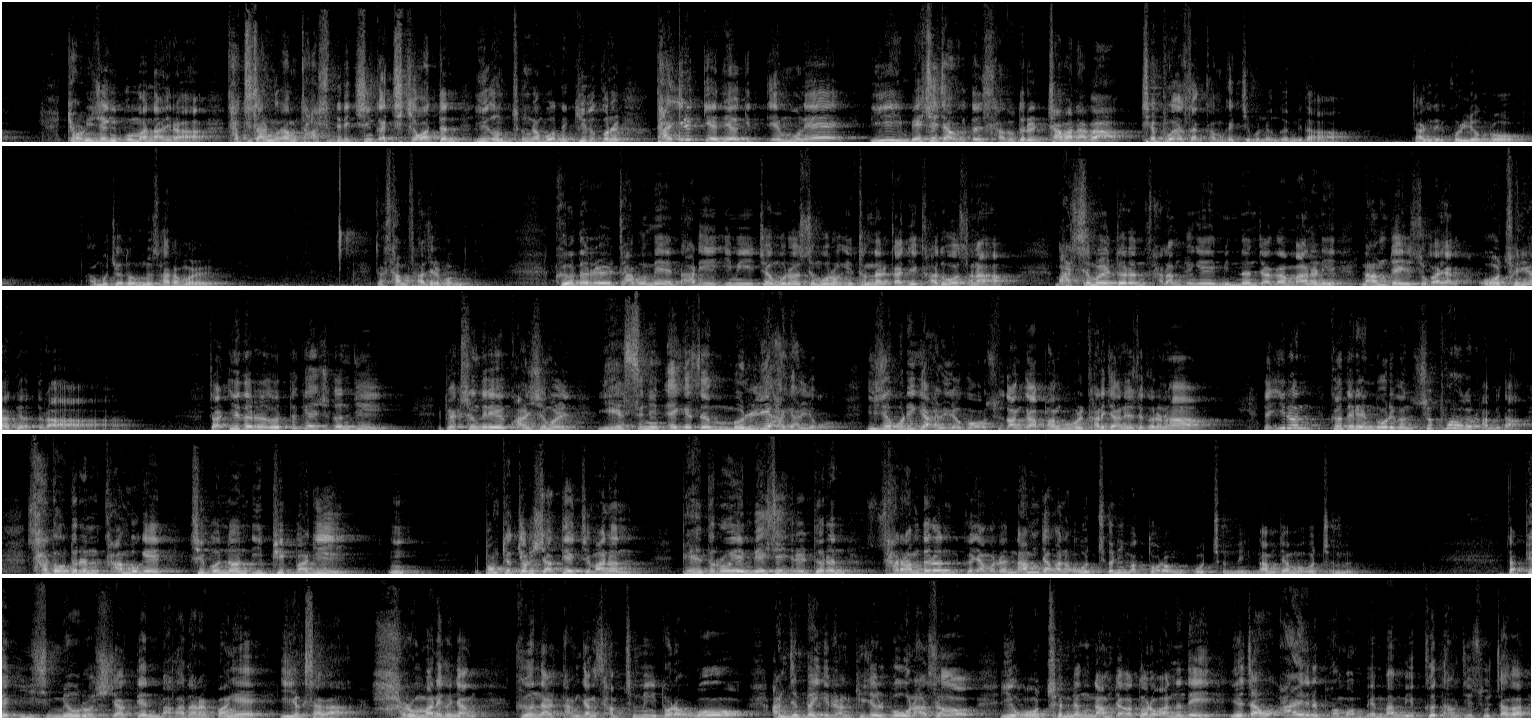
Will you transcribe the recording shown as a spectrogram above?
교리적인 뿐만 아니라 자칫 잘못하면 자신들이 지금까지 지켜왔던 이 엄청난 모든 기득권을 다 잃게 되었기 때문에 이 메시지하고 있던 사도들을 잡아다가 체포해서 감옥에 집어넣은 겁니다. 자기들이 권력으로 아무 죄도 없는 사람을 자, 3, 4절 봅니다. 그들을 잡음에 날이 이미 저물었으므로 이튿날까지 가두었으나 말씀을 들은 사람 중에 믿는 자가 많으니 남자의 수가 약 5천이나 되었더라. 자, 이들은 어떻게 하시든지 백성들의 관심을 예수님에게서 멀리하게 하려고 잊어버리게 하려고 수단과 방법을 가리지 않아서 그러나 이런 그들의 노력은 수포로 돌아갑니다. 사도들은 감옥에 집어넣은 이 핍박이 본격적으로 시작됐지만은 베드로의 메시지를 들은 사람들은 그야말로 남자만 5천이 막 돌아온 5천 명, 남자만 5천 명. 자, 120명으로 시작된 마가다락방의 이 역사가 하루 만에 그냥 그날 당장 3천 명이 돌아오고 안전병이 일어난 기적을 보고 나서 이 5천 명 남자가 돌아왔는데 여자와 아이들을 포함하면 몇만 명, 그 당시 숫자가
